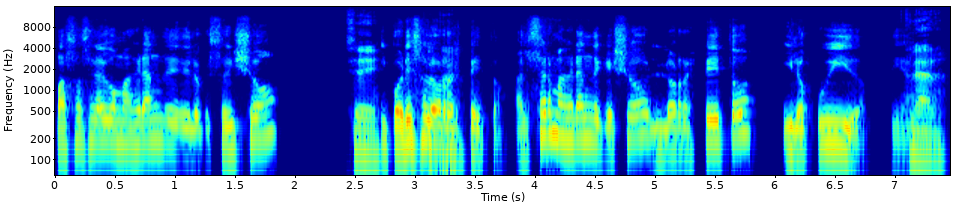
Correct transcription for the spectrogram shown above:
pasó a ser algo más grande de lo que soy yo sí, y por eso lo respeto. Al ser más grande que yo, lo respeto y lo cuido. Digamos. Claro.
